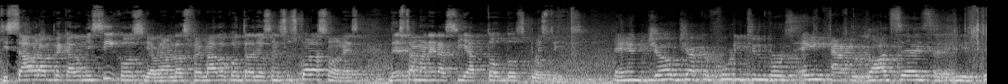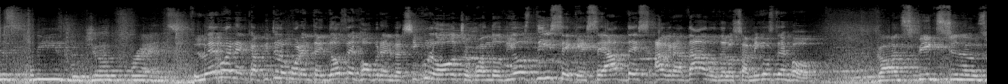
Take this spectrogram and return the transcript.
quizá habrán pecado mis hijos y habrán blasfemado contra Dios en sus corazones, de esta manera hacía todos los días. And Job chapter 42, verse 8, after God says that he is displeased with Job's friends, Luego en el capítulo 42 de Job, en el versículo 8, cuando Dios dice que se ha desagradado de los amigos de Job, God speaks to those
